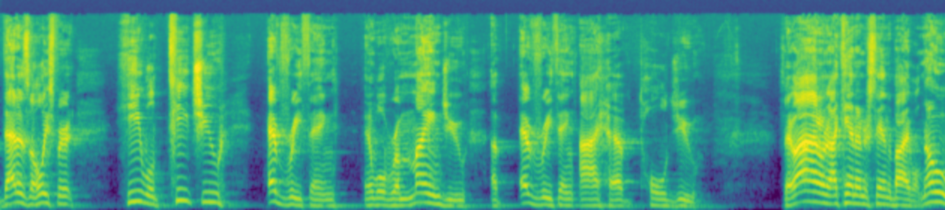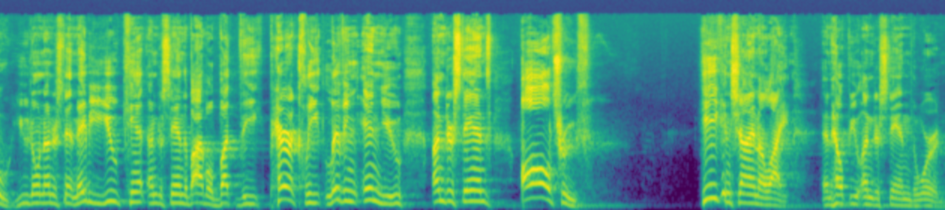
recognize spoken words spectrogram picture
that is the Holy Spirit, he will teach you everything and will remind you of everything I have told you. Say, well, I don't know, I can't understand the Bible. No, you don't understand. Maybe you can't understand the Bible, but the paraclete living in you understands all truth. He can shine a light and help you understand the word.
